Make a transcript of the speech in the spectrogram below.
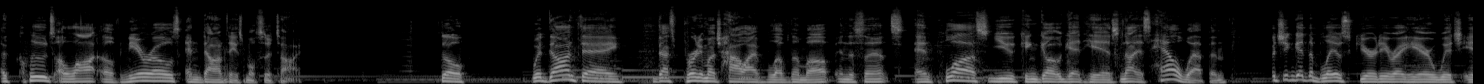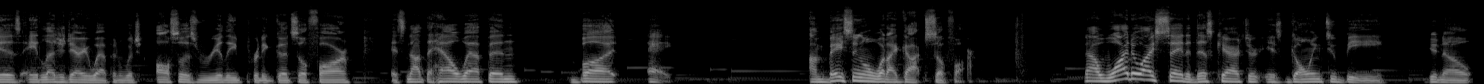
includes a lot of Neros and Dantes most of the time. So with Dante, that's pretty much how I've leveled him up in the sense. And plus, you can go get his, not his hell weapon, but you can get the Blade of Security right here, which is a legendary weapon, which also is really pretty good so far. It's not the hell weapon, but hey, I'm basing on what I got so far. Now, why do I say that this character is going to be, you know,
